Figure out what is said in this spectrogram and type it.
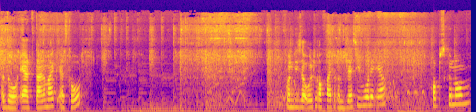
Also er hat Dynamite, er ist tot. Von dieser Ultra-Fighterin Jessie wurde er hops genommen.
